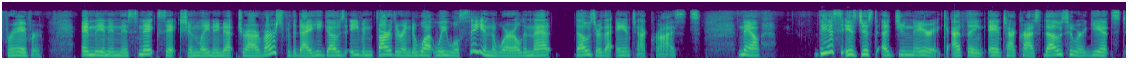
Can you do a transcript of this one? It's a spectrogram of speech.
forever. And then in this next section, leading up to our verse for the day, he goes even further into what we will see in the world, and that those are the antichrists. Now, this is just a generic, I think, antichrist. Those who are against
